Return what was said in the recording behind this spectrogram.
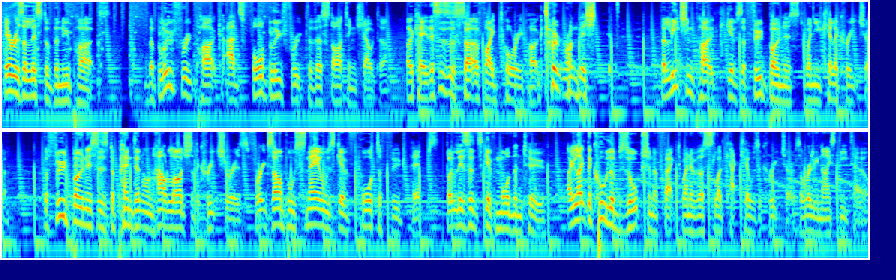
Here is a list of the new perks. The blue fruit perk adds 4 blue fruit to the starting shelter. Okay, this is a certified Tory perk, don't run this shit. The leeching perk gives a food bonus when you kill a creature. The food bonus is dependent on how large the creature is. For example, snails give 4 to food pips, but lizards give more than 2. I like the cool absorption effect whenever a slugcat kills a creature, it's a really nice detail.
